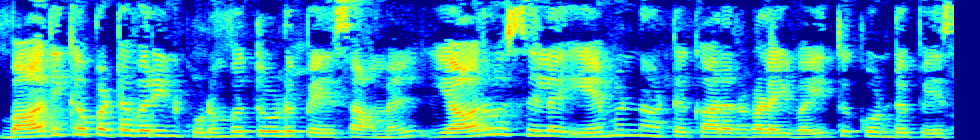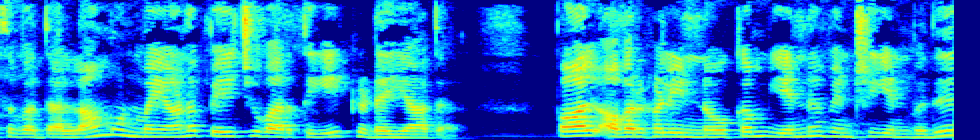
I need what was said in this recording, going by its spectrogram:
பாதிக்கப்பட்டவரின் குடும்பத்தோடு பேசாமல் யாரோ சில ஏமன் நாட்டுக்காரர்களை வைத்துக்கொண்டு பேசுவதெல்லாம் உண்மையான பேச்சுவார்த்தையே கிடையாது. பால் அவர்களின் நோக்கம் என்னவென்று என்பது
